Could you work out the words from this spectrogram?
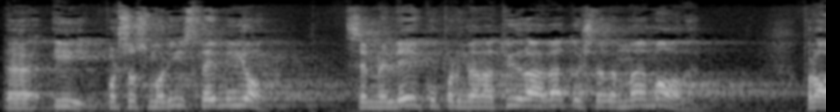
e, i përsosmërisë, themi jo, se meleku për nga natyra e vet është edhe më e madhe. Pra,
